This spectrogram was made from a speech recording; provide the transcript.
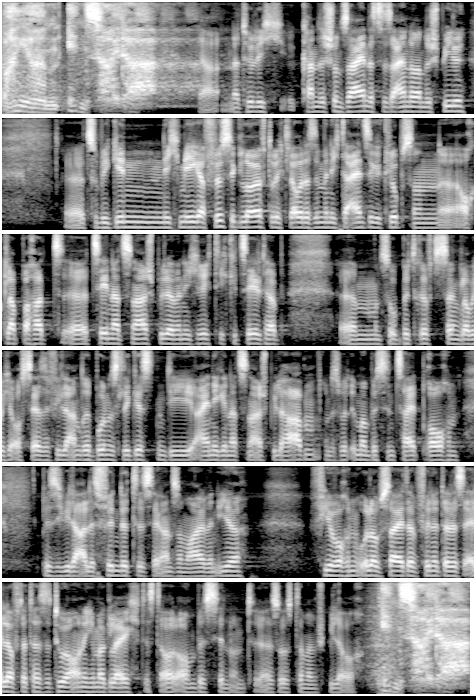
Bayern Insider. Ja, natürlich kann es schon sein, dass das ein oder andere Spiel äh, zu Beginn nicht mega flüssig läuft, aber ich glaube, da sind wir nicht der einzige Club, sondern äh, auch Gladbach hat äh, zehn Nationalspieler, wenn ich richtig gezählt habe. Ähm, und so betrifft es dann, glaube ich, auch sehr, sehr viele andere Bundesligisten, die einige Nationalspieler haben. Und es wird immer ein bisschen Zeit brauchen, bis sich wieder alles findet. Das ist ja ganz normal. Wenn ihr vier Wochen im Urlaub seid, dann findet ihr das L auf der Tastatur auch nicht immer gleich. Das dauert auch ein bisschen und so ist dann beim Spiel auch. Insider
